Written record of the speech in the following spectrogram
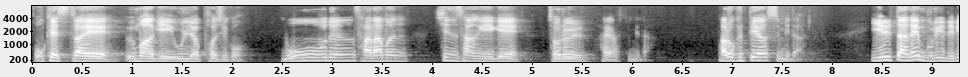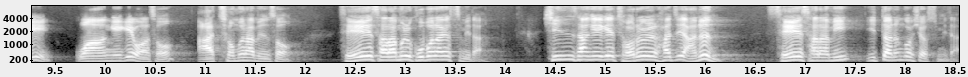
오케스트라의 음악이 울려 퍼지고 모든 사람은 신상에게 절을 하였습니다. 바로 그때였습니다. 일단의 무리들이 왕에게 와서 아첨을 하면서 세 사람을 고발하였습니다. 신상에게 절을 하지 않은 세 사람이 있다는 것이었습니다.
